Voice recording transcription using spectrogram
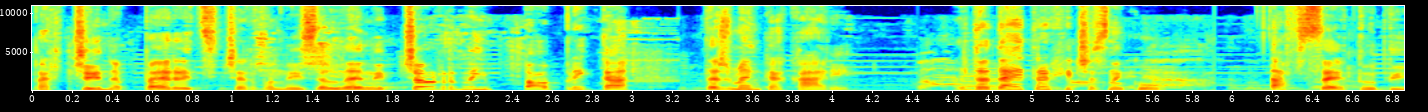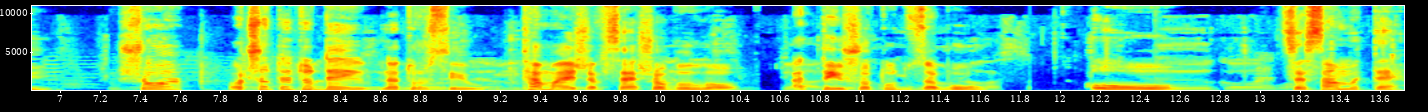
Перчина, перець, червоний, зелений, чорний, паприка та жменька карі. Додай трохи чеснику. Та все туди. Що? От що ти туди натрусив? Та майже все, що було. А ти що тут забув? О, це саме те.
